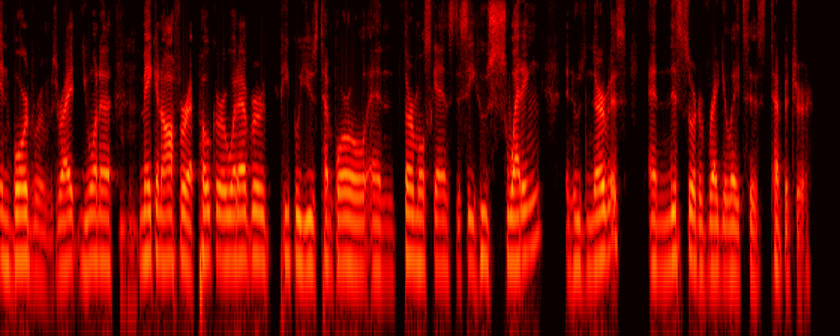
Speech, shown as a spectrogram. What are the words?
in boardrooms, right? You want to Mhm. make an offer at poker or whatever, people use temporal and thermal scans to see who's sweating and who's nervous, and this sort of regulates his temperature.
